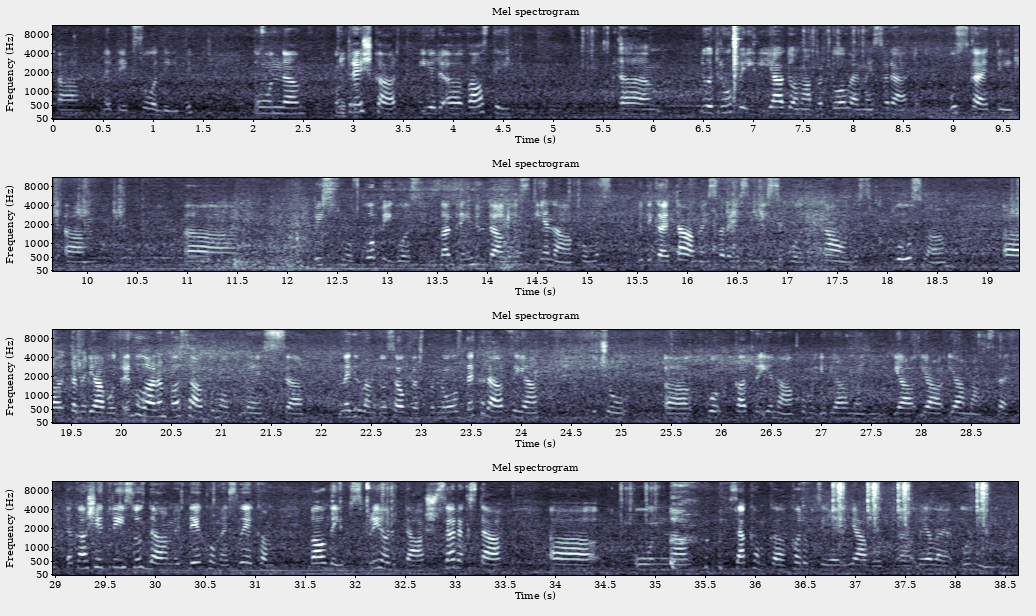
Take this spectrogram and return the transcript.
netiek sodīti. Un, un treškārt ir valstī ļoti rūpīgi jādomā par to, lai mēs varētu uzskaitīt visus mūsu kopīgos un katra individuālos ienākumus, jo tikai tā mēs varēsim izsekot naudas plūsmām. Uh, tam ir jābūt regulāram pasākumam. Mēs uh, negribam to saukt par nulles deklarācijām, taču uh, ko, katra ienākuma ir jāmēģina, jā, jā, jāmāk skaitīt. Tā kā šie trīs uzdevumi ir tie, ko mēs liekam valdības prioritāšu sarakstā un sakam, ka korupcijai ir jābūt lielai uzņēmumai.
